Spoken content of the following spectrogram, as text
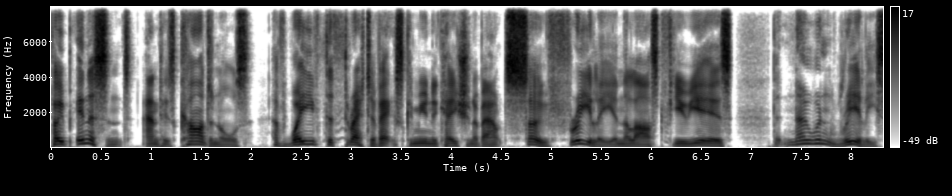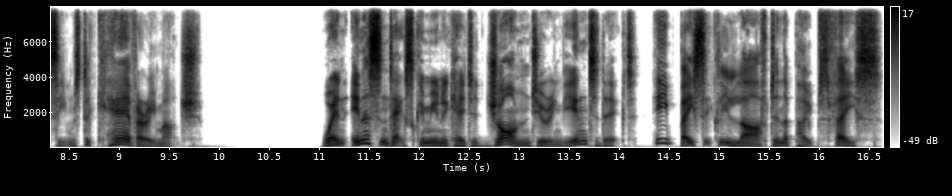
Pope Innocent and his cardinals have waved the threat of excommunication about so freely in the last few years that no one really seems to care very much. When Innocent excommunicated John during the interdict, he basically laughed in the Pope's face.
